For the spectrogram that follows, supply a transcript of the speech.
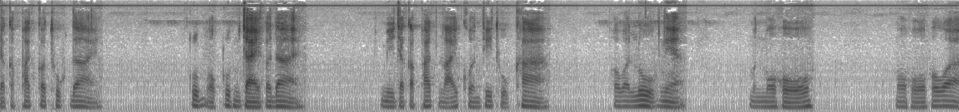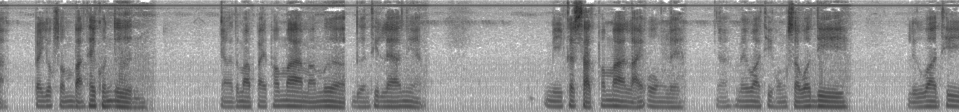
จักรพรรดิก็ทุกได้ กลุ่มอกกลุ่มใจก็ได้ มีจักรพรรดิหลายคนที่ถูกฆ่า เพราะว่าลูกเนี่ยมันโมโห โมโห เพราะว่าไปยกสมบัติให้คนอื่น อย่างจะมาไปพม่ามาเมื่อเดือนที่แล้วเนี่ย มีกษัตริย์พม่าหลายองค์เลย นะไม่ว่าที่หงสาวดี หรือว่าที่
